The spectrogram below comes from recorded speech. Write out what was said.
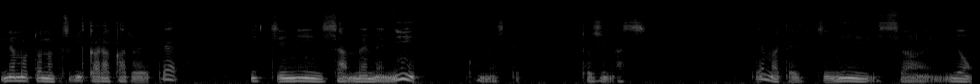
根元の次から数えて123目目にこんなして閉じます。でまた1234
